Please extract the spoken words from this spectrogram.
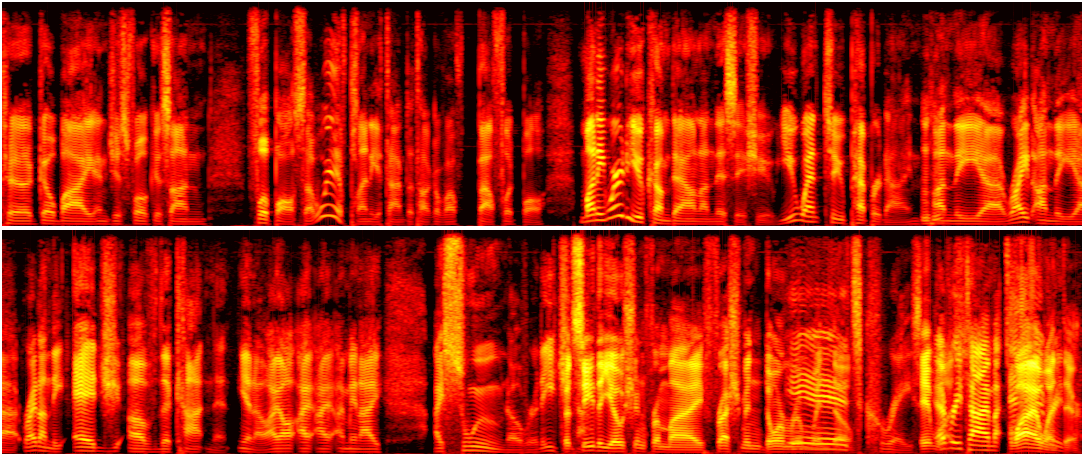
to go by and just focus on football stuff. We have plenty of time to talk about about football. Money, where do you come down on this issue? You went to Pepperdine on the uh, right on the uh, right on the edge of the continent. You know, I I I, I mean I. I swoon over it each time. But time. see the ocean from my freshman dorm room window. It's crazy. It was. Every time. That's why I went there.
